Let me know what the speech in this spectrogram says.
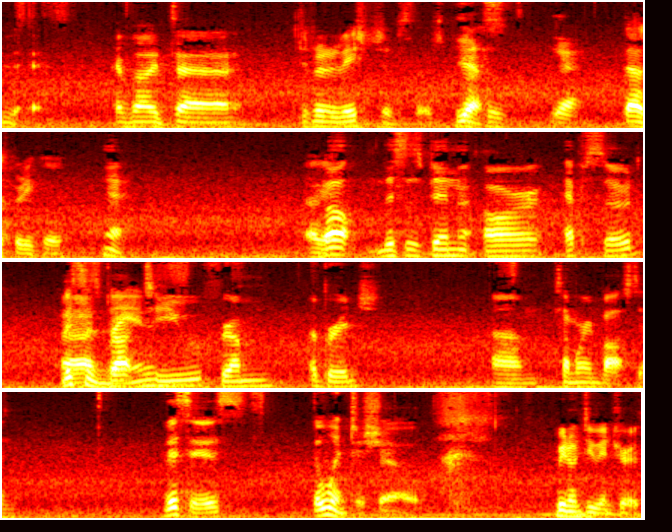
about uh, different relationships. That yes. cool. Yeah. that was pretty cool. Yeah. Okay. Well, this has been our episode. This uh, has brought to you from a bridge, um, somewhere in Boston. this is the Winter Show. We don't do intros.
